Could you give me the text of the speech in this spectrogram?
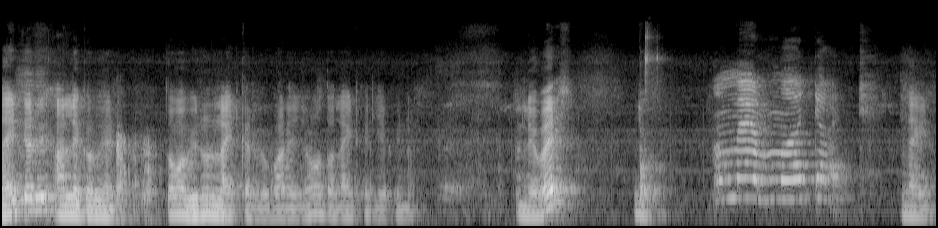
લાઈટ કરવી આલે કરવી હેડ. તો આમાં વીરુને લાઈટ કરવી ઊભા રહેજો તો લાઈટ કરીએ પીને. લે ભાઈ. લાઈટ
